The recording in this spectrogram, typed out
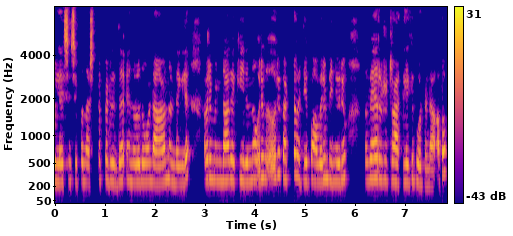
റിലേഷൻഷിപ്പ് നഷ്ടപ്പെടരുത് എന്നുള്ളത് കൊണ്ടാണെന്നുണ്ടെങ്കിൽ അവർ മിണ്ടാതെയൊക്കെ ഇരുന്ന് ഒരു ഒരു ഘട്ടം എത്തിയപ്പോൾ അവരും പിന്നെ ഒരു വേറൊരു ട്രാക്കിലേക്ക് പോയിട്ടുണ്ടാകും അപ്പം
